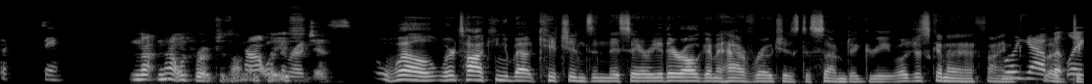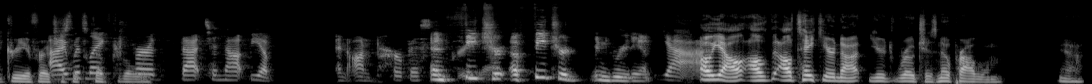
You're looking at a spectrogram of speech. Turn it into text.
the same. Not not with roaches on Not them, Not with please. the roaches. Well, we're talking about kitchens in this area. They're all going to have roaches to some degree. We're just going to find Well, yeah, a but, like, degree of roaches I would that's like comfortable for with. that to not be a an on purpose And feature a featured ingredient. Yeah. Oh yeah, I'll, I'll I'll take your not your roaches, no problem. Yeah,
